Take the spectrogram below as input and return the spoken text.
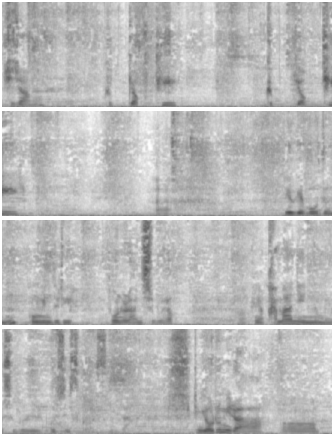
시장 급격히 급격히 아, 미국의 모든 국민들이 돈을 안 쓰고요. 어, 그냥 가만히 있는 모습을 볼 수 있을 것 같습니다. 지금 여름이라 어,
